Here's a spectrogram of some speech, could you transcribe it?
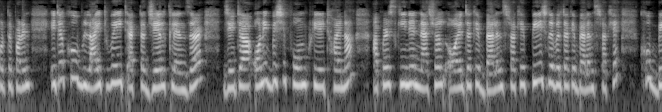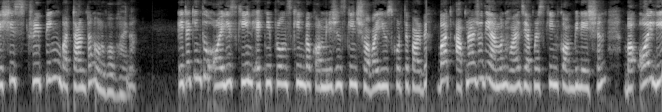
করতে পারেন। এটা খুব লাইট ওয়েট একটা জেল ক্লেন্সার যেটা অনেক বেশি ফোম ক্রিয়েট হয় না। আপনার স্কিনের ন্যাচারাল অয়েলটাকে ব্যালেন্স রাখে পিএইচ লেভেলটাকে ব্যালেন্স রাখে। খুব বেশি স্ট্রিপিং বা টান টান অনুভব হয় না। এটা কিন্তু oily skin acne prone skin বা কম্বিনেশন স্কিন সবাই ইউজ করতে পারবে। বাট আপনার যদি এমন হয় যে আপনার স্কিন কম্বিনেশন বা অয়েলি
